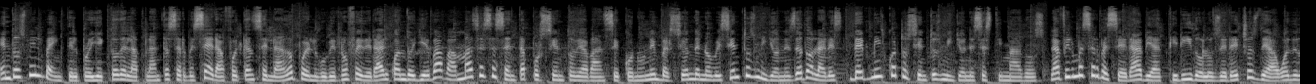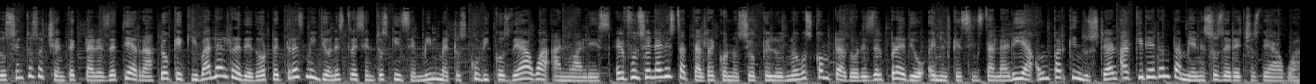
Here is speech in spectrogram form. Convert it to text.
En 2020, el proyecto de la planta cervecera fue cancelado por el gobierno federal cuando llevaba más de 60% de avance, con una inversión de 900 millones de dólares de 1.400 millones estimados. La firma cervecera había adquirido los derechos de agua de 280 hectáreas de tierra, lo que equivale a alrededor de 3.315.000 metros cúbicos de agua anuales. El funcionario estatal reconoció que los nuevos compradores del predio en el que se instalaría un parque industrial adquirieron también esos derechos de agua.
